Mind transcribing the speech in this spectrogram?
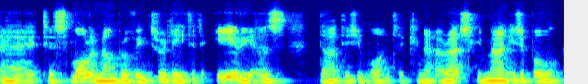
uh, to a smaller number of interrelated areas that, if you want, to can, are actually manageable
